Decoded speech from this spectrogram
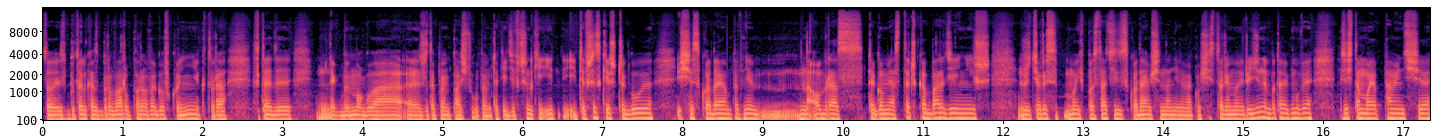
to jest butelka z browaru parowego w Koninie, która wtedy jakby mogła, e, że tak powiem, paść łupem takiej dziewczynki i, i te wszystkie szczegóły się składają pewnie na obraz tego miasteczka bardziej niż życiorysy moich postaci składają się na, nie wiem, jakąś historię mojej rodziny, bo tak jak mówię, gdzieś tam moja pamięć się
